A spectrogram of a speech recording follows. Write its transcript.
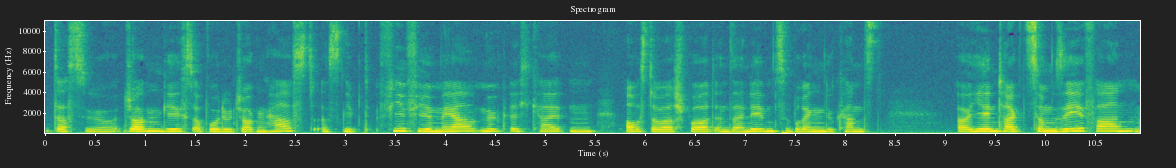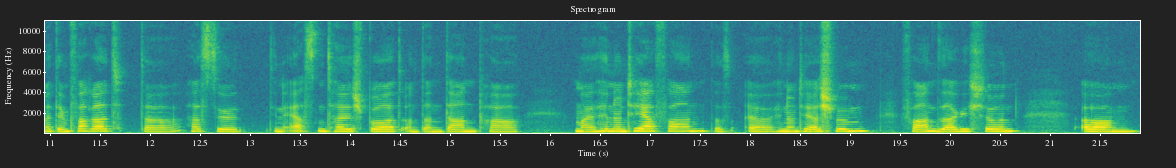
dass du joggen gehst, obwohl du joggen hast. Es gibt viel, viel mehr Möglichkeiten, Ausdauersport in sein Leben zu bringen. Du kannst jeden Tag zum See fahren mit dem Fahrrad. Da hast du den ersten Teil Sport und dann da ein paar Mal hin und her fahren, das äh, hin und her schwimmen, fahren sage ich schon. Ähm,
